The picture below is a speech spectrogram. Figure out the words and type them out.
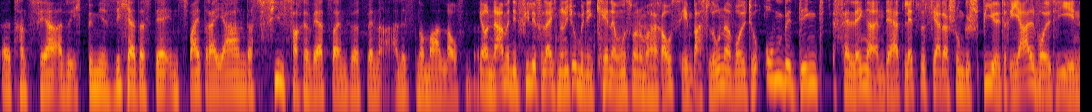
äh, Transfer. Also ich bin mir sicher, dass der in zwei, drei Jahren das Vielfache wert sein wird, wenn alles normal laufen wird. Ja, und Name, den viele vielleicht noch nicht unbedingt kennen, muss man nochmal herausheben. Barcelona wollte unbedingt verlängern. Der hat letztes Jahr da schon gespielt. Real wollte ihn.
